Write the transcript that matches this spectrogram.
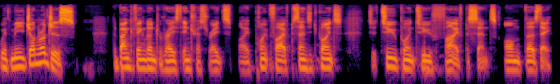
with me, John Rogers. The Bank of England raised interest rates by 0.5 percentage points to 2.25% on Thursday.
